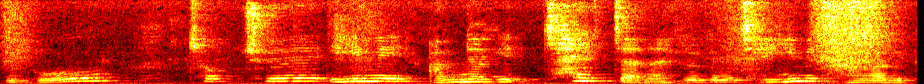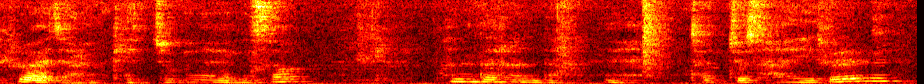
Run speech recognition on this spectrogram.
그리고 척추에 이미 압력이 차 있잖아요. 그러면 제 힘이 강하게 필요하지 않겠죠. 그냥 여기서 흔들흔들 예, 척추 사이를 예,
